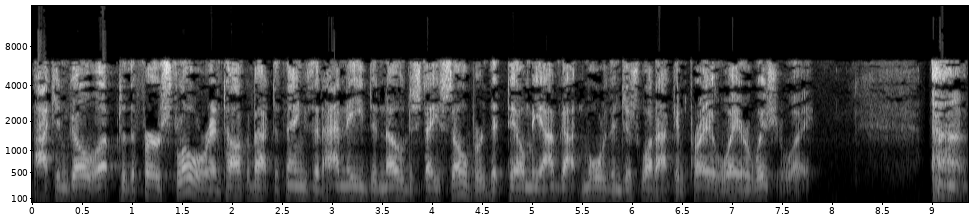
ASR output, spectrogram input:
I can go up to the first floor and talk about the things that I need to know to stay sober that tell me I've got more than just what I can pray away or wish away. Uh,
